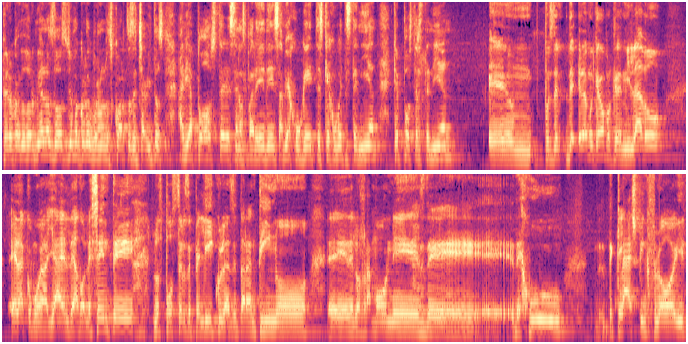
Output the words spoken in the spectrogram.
pero cuando dormían los dos, yo me acuerdo que en los cuartos de chavitos había pósters en las paredes, había juguetes, ¿qué juguetes tenían? ¿Qué pósters tenían? Em, pues era muy cagado porque de mi lado era como allá el de adolescente, los pósters de películas de Tarantino, eh, de los Ramones, de, de Who, de Clash, Pink Floyd,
